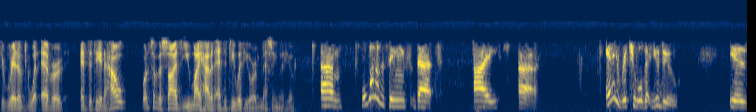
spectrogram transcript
get rid of whatever entity and how? What are some of the signs that you might have an entity with you or messing with you? Um, well, one of the things that I, uh, any ritual that you do is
